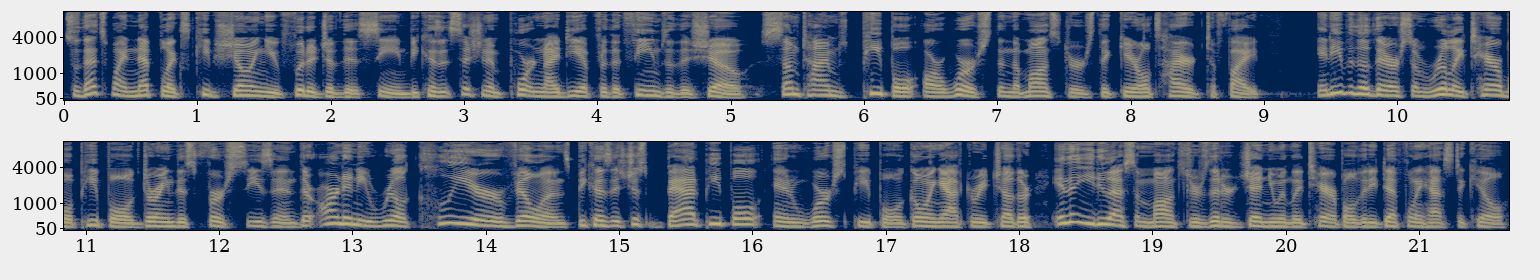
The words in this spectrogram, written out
So that's why Netflix keeps showing you footage of this scene, because it's such an important idea for the themes of the show. Sometimes people are worse than the monsters that Geralt's hired to fight. And even though there are some really terrible people during this first season, there aren't any real clear villains because it's just bad people and worse people going after each other. And then you do have some monsters that are genuinely terrible that he definitely has to kill.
